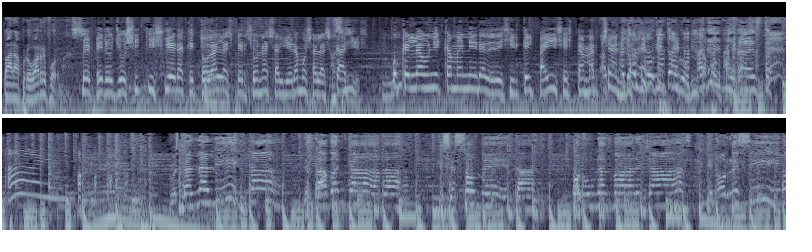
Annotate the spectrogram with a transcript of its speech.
para aprobar reformas. Pe- Pero yo sí quisiera que todas las personas saliéramos a las ¿Ah, sí? calles, porque es la única manera de decir que el país está marchando. Aurorita, Aurorita, por favor. Ay. No está en la lista de esta bancada que se sometan por unas marchas que no reciban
